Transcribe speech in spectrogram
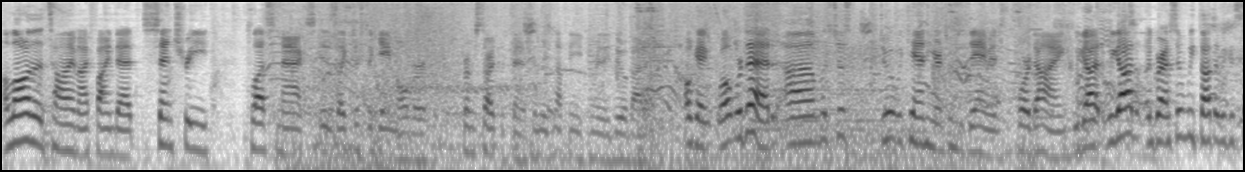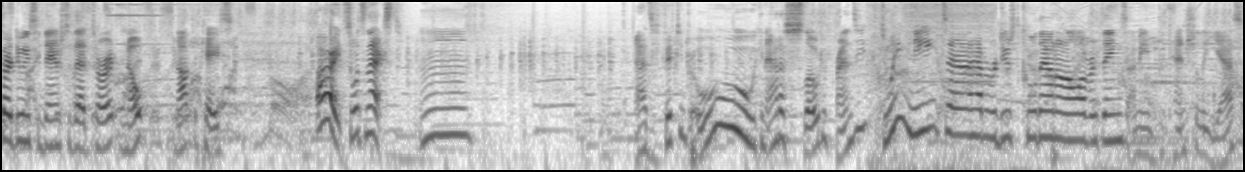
a lot of the time I find that Sentry plus Max is like just a game over from start to finish, and there's nothing you can really do about it. Okay, well we're dead. Um, let's just do what we can here in terms of damage before dying. We got we got aggressive. We thought that we could start doing some damage to that turret. Nope, not the case. All right, so what's next? Mm, Adds 15. Ooh, we can add a slow to frenzy. Do we need to have a reduced cooldown on all of our things? I mean, potentially yes,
